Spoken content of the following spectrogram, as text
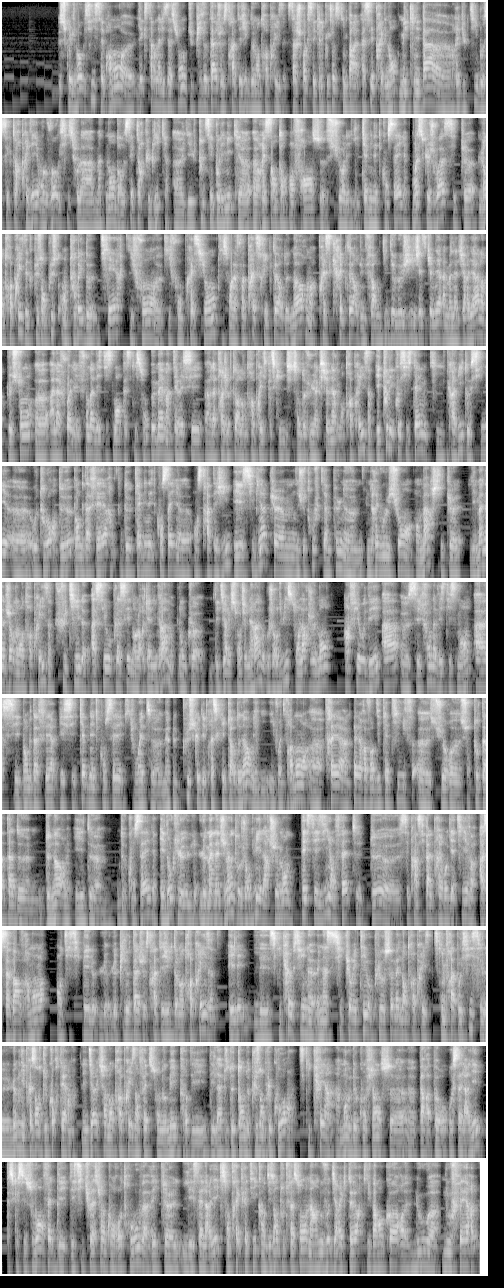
Ce que je vois aussi, c'est vraiment euh, l'externalisation du pilotage stratégique de l'entreprise. Ça, je crois que c'est quelque chose qui me paraît assez prégnant, mais qui n'est pas euh, réductible au secteur privé. On le voit aussi sur la maintenant dans le secteur public. Euh, il y a eu toutes ces polémiques récentes en, France sur les, les, cabinets de conseil. Moi, ce que je vois, c'est que l'entreprise est de plus en plus entourée de tiers qui font qui font pression, qui sont à la fois prescripteurs de normes, prescripteurs d'une forme d'idéologie gestionnaire et managériale, que sont à la fois les fonds d'investissement parce qu'ils sont eux-mêmes intéressés à la trajectoire de l'entreprise parce qu'ils sont devenus actionnaires de l'entreprise. Et tout l'écosystème qui gravite aussi euh, autour de banques d'affaires, de cabinets de conseil euh, en stratégie. Et si bien que euh, je trouve qu'il y a un peu une, révolution en marche, c'est que les managers de l'entreprise, fut-ils assez haut placés dans l'organigramme, donc des directions générales, aujourd'hui sont largement inféodé à euh, ces fonds d'investissement, à ces banques d'affaires et ces cabinets de conseil qui vont être euh, même plus que des prescripteurs de normes, ils, vont être vraiment euh, très, très, revendicatifs sur, sur tout un tas de, de normes et de, de conseils. Et donc le, le management aujourd'hui est largement dessaisi en fait de ses principales prérogatives, à savoir vraiment anticiper le, le pilotage stratégique de l'entreprise et les, les, ce qui crée aussi une, une, insécurité au plus haut sommet de l'entreprise. Ce qui me frappe aussi, c'est l'omniprésence du court terme. Les directions d'entreprise, en fait, sont nommées pour des, des, laps de temps de plus en plus courts, ce qui crée un, un manque de confiance euh, euh par rapport aux salariés, parce que c'est souvent en fait des, des situations qu'on retrouve avec euh, les salariés qui sont très critiques en disant de toute façon, on a un nouveau directeur qui va encore euh, nous nous faire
